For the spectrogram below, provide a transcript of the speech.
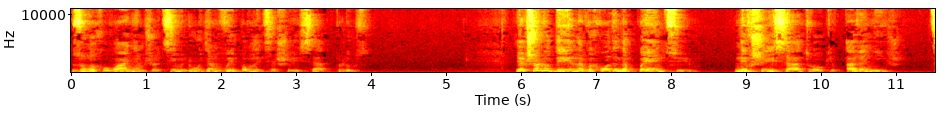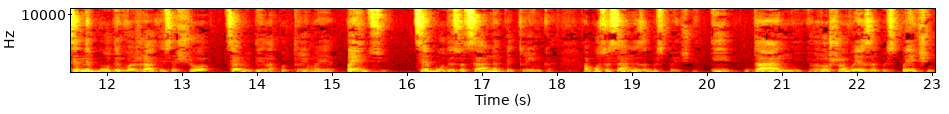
з урахуванням, що цим людям виповниться 60 Якщо людина виходить на пенсію не в 60 років, а раніше, це не буде вважатися, що ця людина отримає пенсію. Це буде соціальна підтримка або соціальне забезпечення. І дані грошове забезпечення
